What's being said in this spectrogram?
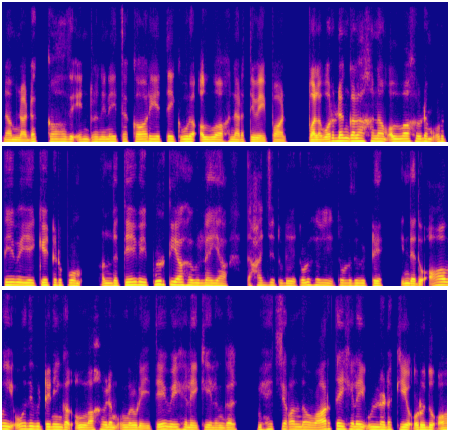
நாம் நடக்காது என்று நினைத்த காரியத்தை கூட அல்லாஹ் நடத்தி வைப்பான். பல வருடங்களாக நாம் அல்லாஹிடம் ஒரு தேவையை கேட்டிருப்போம். அந்த தேவை பூர்த்தியாகவில்லையா? தஹஜத்துடைய தொழுகையை தொழுதுவிட்டு இந்த துஆவை ஓதிவிட்டு நீங்கள் அல்லாஹ்விடம் உங்களுடைய தேவைகளை கேளுங்கள். மிகச்சிறந்த வார்த்தைகளை உள்ளடக்கிய ஒரு துஆ.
